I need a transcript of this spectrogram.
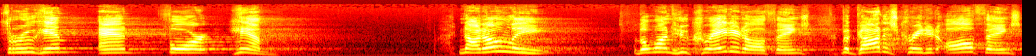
through him and for him. Not only the one who created all things, but God has created all things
